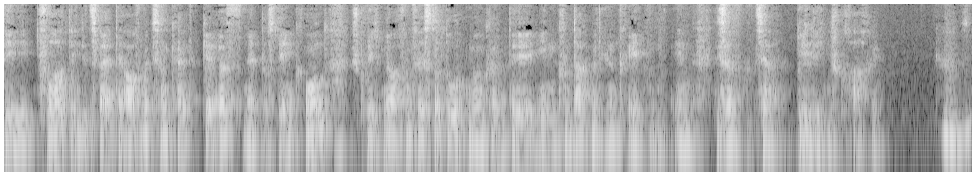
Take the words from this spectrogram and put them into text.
die Pforte in die zweite Aufmerksamkeit geöffnet. Aus dem Grund spricht man auch von fester Toten. Man könnte in Kontakt mit ihnen treten in dieser sehr bildlichen Sprache. Mhm.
